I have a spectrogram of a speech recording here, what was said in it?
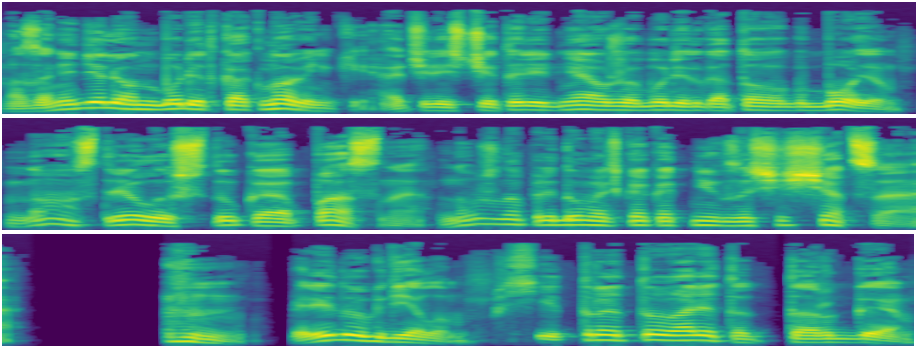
За неделю он будет как новенький, а через четыре дня уже будет готов к бою. Но стрелы штука опасная. Нужно придумать, как от них защищаться. Перейду к делу. Хитрая тварь этот Торге.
